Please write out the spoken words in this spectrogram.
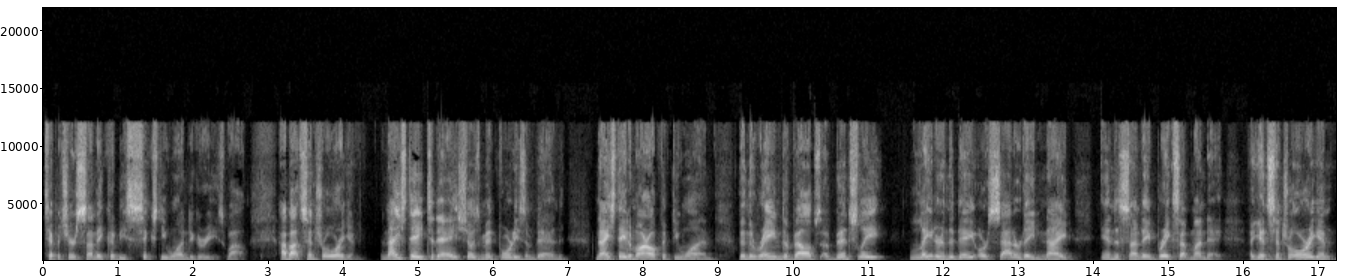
Temperature Sunday could be 61 degrees. Wow. How about Central Oregon? Nice day today, shows mid 40s in Bend. Nice day tomorrow, 51. Then the rain develops eventually later in the day or Saturday night into Sunday, breaks up Monday. Again, Central Oregon,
